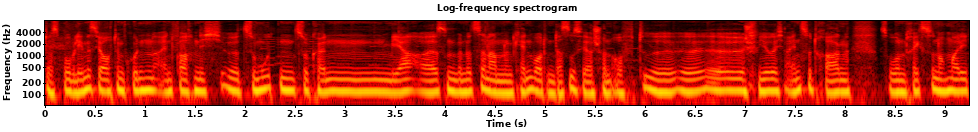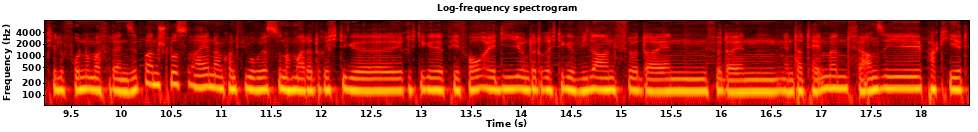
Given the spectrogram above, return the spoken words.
Das Problem ist ja auch dem Kunden einfach nicht äh, zumuten zu können, mehr als einen Benutzernamen und ein Kennwort. Und das ist ja schon oft äh, äh, schwierig einzutragen. So, und trägst du nochmal die Telefonnummer für deinen SIP-Anschluss ein, dann konfigurierst du nochmal das richtige, richtige PV-ID und das richtige WLAN für dein, für dein Entertainment-Fernsehpaket.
